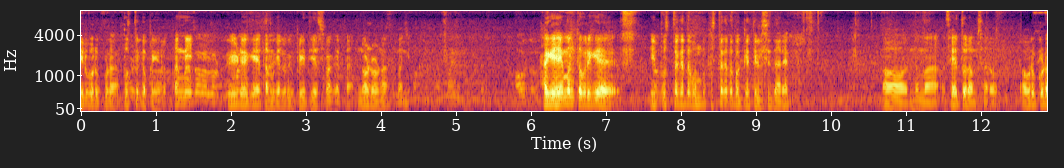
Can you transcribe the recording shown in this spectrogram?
ಇರುವರು ಕೂಡ ಪುಸ್ತಕ ಪ್ರಿಯರು ಬನ್ನಿ, ವಿಡಿಯೋಗೆ ತಮಗೆಲ್ಲರಿಗೂ ಪ್ರೀತಿಯ ಸ್ವಾಗತ. ನೋಡೋಣ, ಬನ್ನಿ. ಹಾಗೆ ಹೇಮಂತ್ ಅವರಿಗೆ ಈ ಪುಸ್ತಕದ ಒಂದು ಪುಸ್ತಕದ ಬಗ್ಗೆ ತಿಳಿಸಿದ್ದಾರೆ. ನಮ್ಮ ಸೇತುರಾಮ್ ಸರ್ ಅವರು. ಅವರು ಕೂಡ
